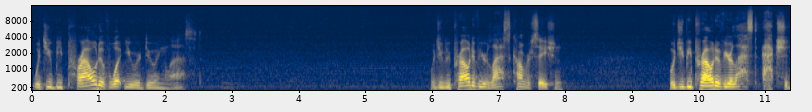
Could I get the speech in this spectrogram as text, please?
would you be proud of what you were doing last? Would you be proud of your last conversation? Would you be proud of your last action?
